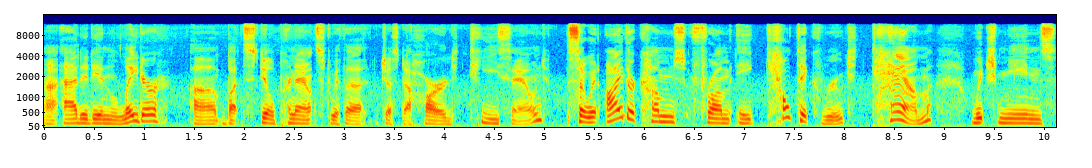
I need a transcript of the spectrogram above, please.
uh, added in later uh, but still pronounced with a just a hard T sound. So it either comes from a Celtic root, tam, which means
